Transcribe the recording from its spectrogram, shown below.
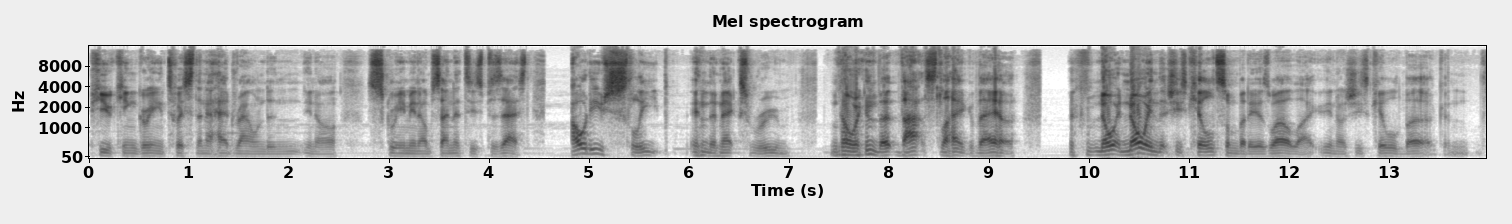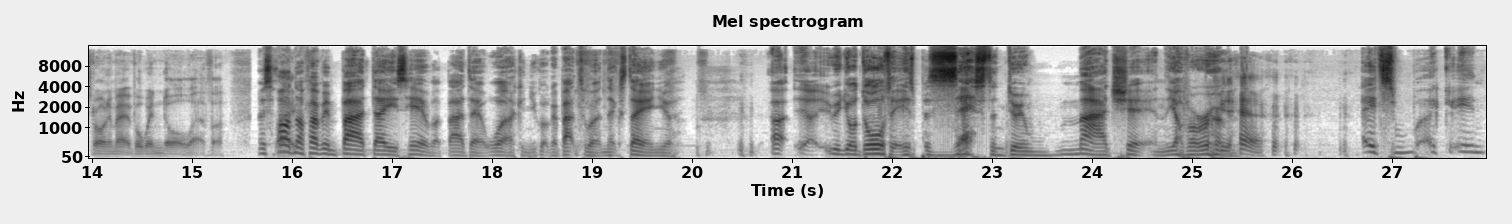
puking green twisting her head round and you know screaming obscenities possessed how do you sleep in the next room knowing that that's like there knowing knowing that she's killed somebody as well like you know she's killed burke and thrown him out of a window or whatever it's hard Like- enough having bad days here, but bad day at work, and you've got to go back to work the next day, and you're. Uh, your daughter is possessed and doing mad shit in the other room. yeah It's uh, in,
